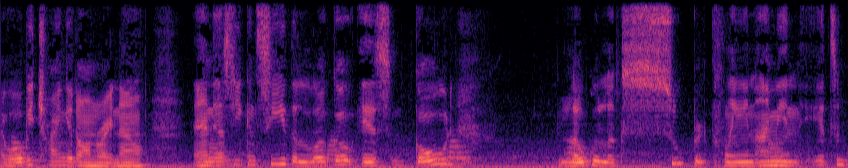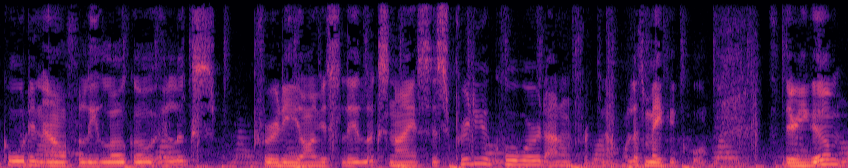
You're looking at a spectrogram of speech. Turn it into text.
I will be trying it on right now. And as you can see the logo is gold logo looks super clean. I mean it's a golden alpha logo. It looks pretty obviously. It looks nice. It's pretty a cool word. I don't freaking know let's make it cool. There you go.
